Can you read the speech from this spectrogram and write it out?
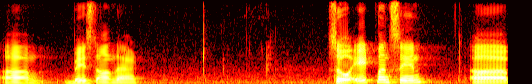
um, based on that. So eight months in, uh,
